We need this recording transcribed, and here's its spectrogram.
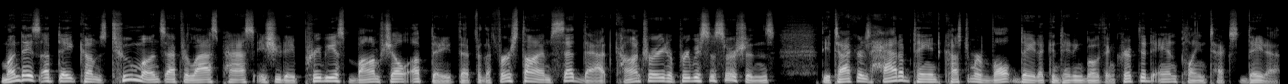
Monday's update comes two months after LastPass issued a previous bombshell update that for the first time said that, contrary to previous assertions, the attackers had obtained customer vault data containing both encrypted and plain text data.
